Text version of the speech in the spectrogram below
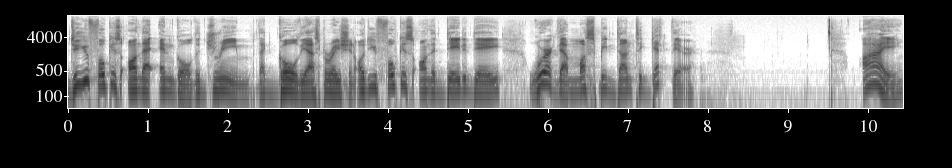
Do you focus on that end goal, the dream, that goal, the aspiration, or do you focus on the day to day work that must be done to get there? I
